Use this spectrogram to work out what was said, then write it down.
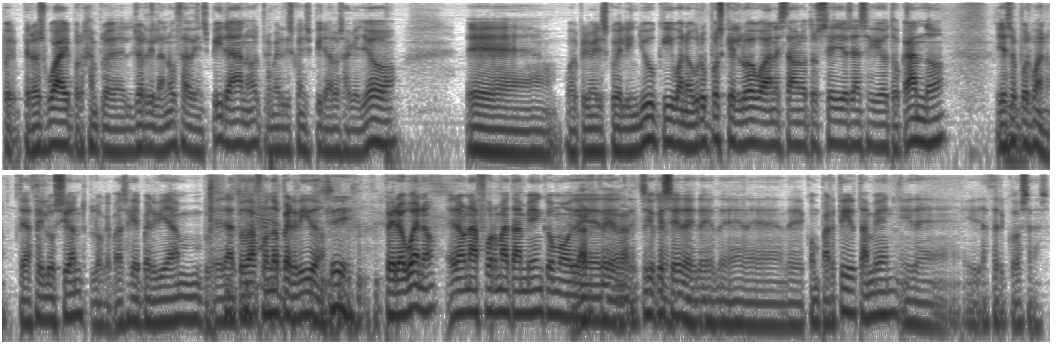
Pero es guay, por ejemplo, el Jordi Lanuza de Inspira, ¿no? El primer disco de Inspira lo saqué yo. eh, o el primer disco de Lin Yuki, bueno, grupos que luego han estado en otros sellos y han seguido tocando. Y eso, pues bueno, te hace ilusión. Lo que pasa es que perdían, era todo a fondo perdido. Sí. Pero bueno, era una forma también como de, arte, de- de- arte, yo qué sé, de, de- de- de- de compartir también y de, y hacer cosas.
